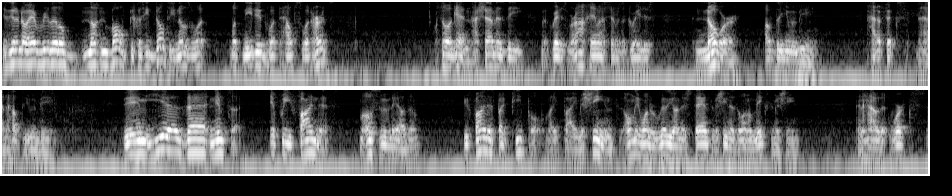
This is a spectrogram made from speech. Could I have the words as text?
he's going to know every little nut and bolt because he built it. He knows what what's needed, what helps, what hurts. So again, Hashem is the greatest merachim. Hashem is the greatest knower of the human being, how to fix, how to help the human being. Vim. If we find this, ma'osim you find this by people, like by machines. Only one who really understands the machine is the one who makes the machine and how it works.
